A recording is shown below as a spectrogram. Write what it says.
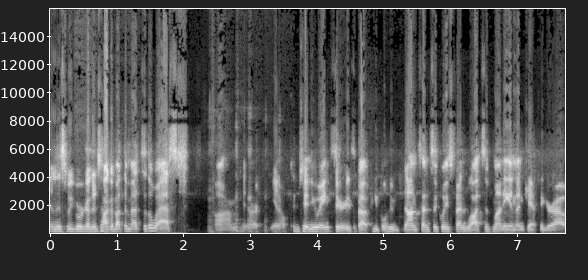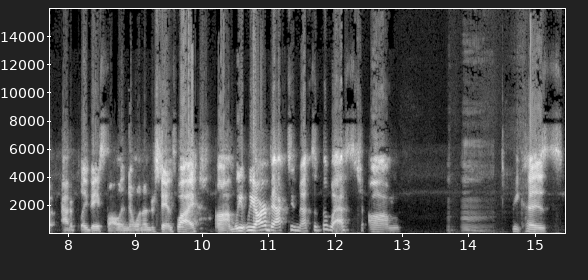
and this week we're going to talk about the Mets of the West. Um, in our you know continuing series about people who nonsensically spend lots of money and then can't figure out how to play baseball and no one understands why. Um, we we are back to Mets of the West. Um, Hmm. because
